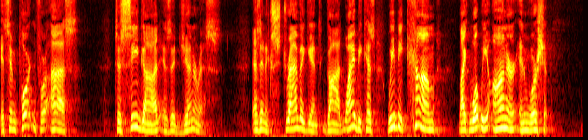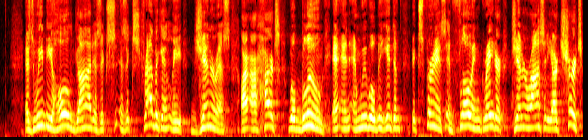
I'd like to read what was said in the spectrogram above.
It's important for us to see God as a generous, as an extravagant God. Why? Because we become like what we honor and worship. As we behold God as, ex- as extravagantly generous, our, our hearts will bloom and, and, and we will begin to experience and flow in greater generosity. Our church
